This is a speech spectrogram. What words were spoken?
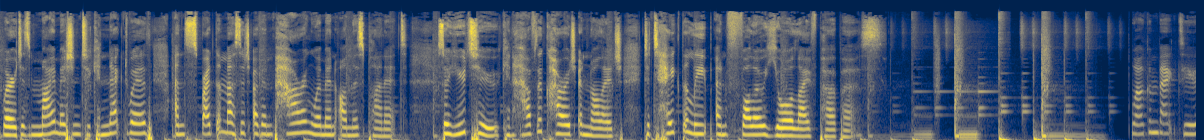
where it is my mission to connect with and spread the message of empowering women on this planet so you too can have the courage and knowledge to take the leap and follow your life purpose. Welcome back to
